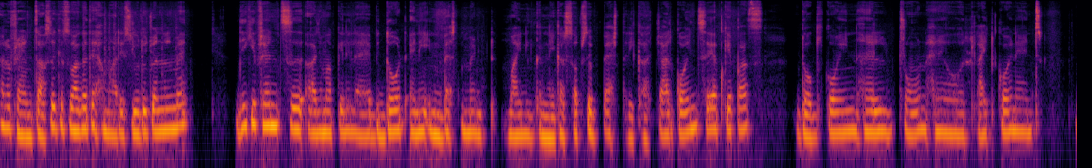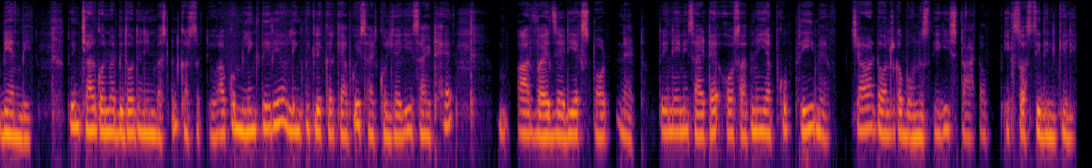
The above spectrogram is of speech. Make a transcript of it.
हेलो फ्रेंड्स आप सबका स्वागत है हमारे इस यूट्यूब चैनल में। देखिए फ्रेंड्स, आज हम आपके लिए लाए हैं विदाउट एनी इन्वेस्टमेंट माइनिंग करने का सबसे बेस्ट तरीका। चार कॉइन्स है आपके पास डॉगी कॉइन है ट्रॉन है और लाइट कॉइन एंड बीएनबी तो इन चार कॉइन में विदाउट एनी इन्वेस्टमेंट कर सकते हो। आपको हम लिंक दे रहे हैं और लिंक में क्लिक करके आपको ये साइट खुल जाएगी। ये साइट है R Y Z X dot net तो ये नई नई साइट है और साथ में ये आपको फ्री में चार डॉलर का बोनस देगी स्टार्टअप एक सौ अस्सी दिन के लिए।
